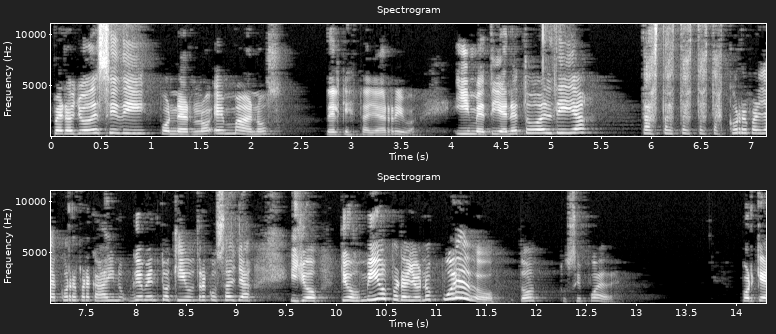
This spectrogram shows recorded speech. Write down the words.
pero yo decidí ponerlo en manos del que está allá arriba. Y me tiene todo el día, tas, tas, tas, tas, tas, corre para allá, corre para acá, hay un evento aquí, otra cosa allá. Y yo, Dios mío, pero yo no puedo. No, tú sí puedes. Porque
